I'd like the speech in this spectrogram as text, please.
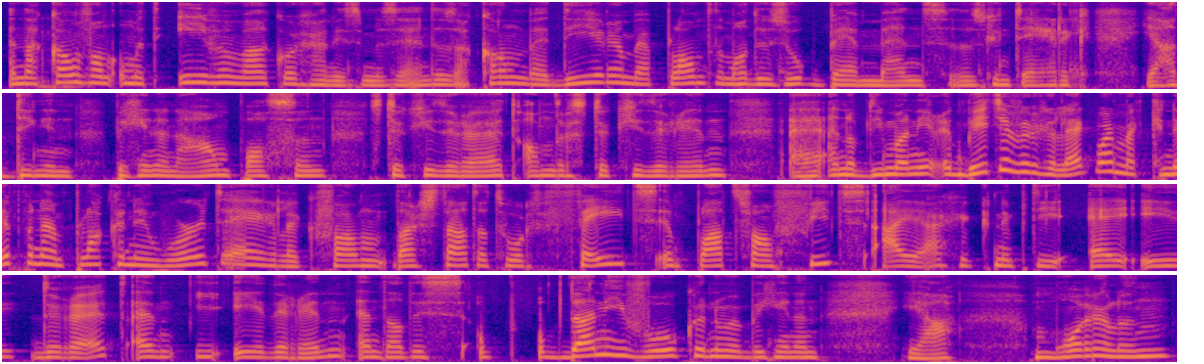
En dat kan van om het even welk organisme zijn. Dus dat kan bij dieren, bij planten, maar dus ook bij mensen. Dus je kunt eigenlijk ja, dingen beginnen aanpassen, stukje eruit, ander stukje erin. Eh, en op die manier een beetje vergelijkbaar met knippen en plakken in Word eigenlijk. Van, daar staat het woord fates in plaats van fiets. Ah ja, je knipt die IE eruit en IE erin. En dat is op, op dat niveau kunnen we beginnen ja, morrelen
